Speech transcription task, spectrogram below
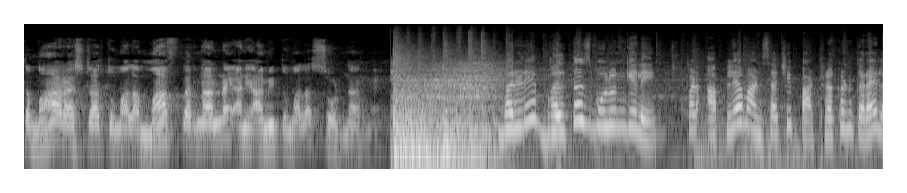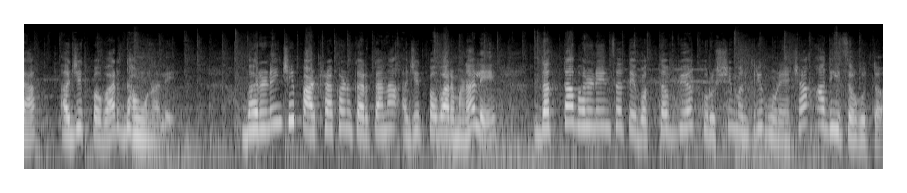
तर महाराष्ट्रात तुम्हाला माफ करणार नाही आणि आम्ही तुम्हाला सोडणार नाही. भरणे भलतच बोलून गेले पण आपल्या माणसाची पाठराखण करायला अजित पवार धावून आले. भरणेंची पाठराखण करताना अजित पवार म्हणाले दत्ता भरणेंचं ते वक्तव्य कृषी मंत्री होण्याच्या आधीचं होतं.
